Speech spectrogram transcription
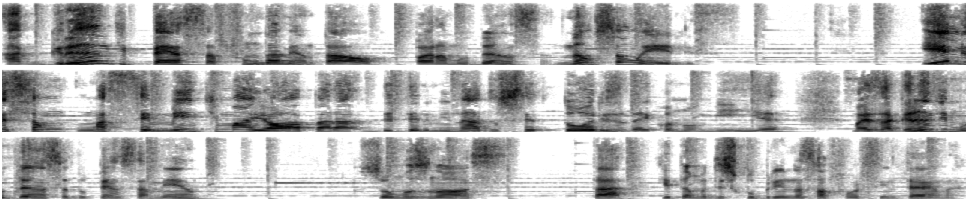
a grande peça fundamental para a mudança não são eles. Eles são uma semente maior para determinados setores da economia, mas a grande mudança do pensamento somos nós, tá? Que estamos descobrindo essa força interna.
